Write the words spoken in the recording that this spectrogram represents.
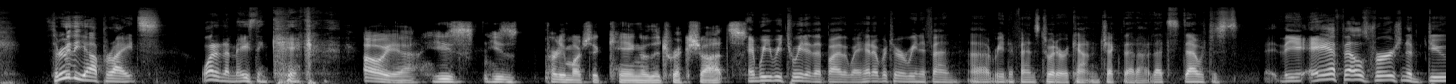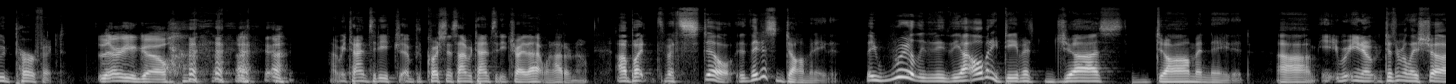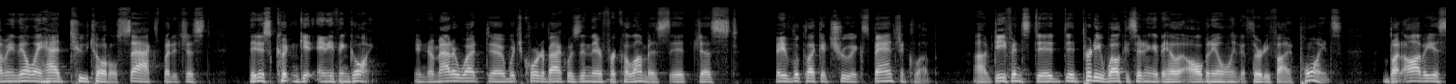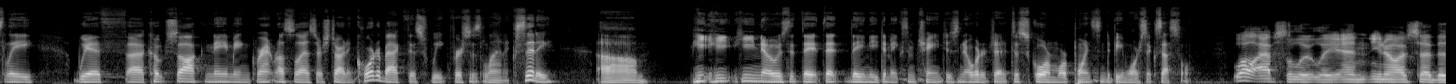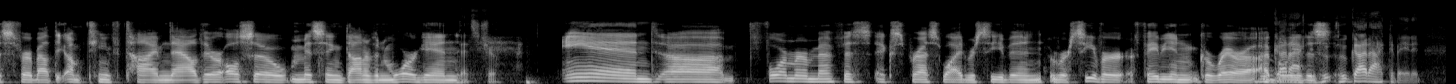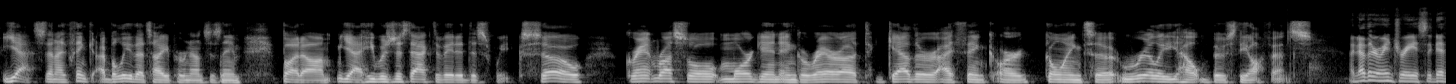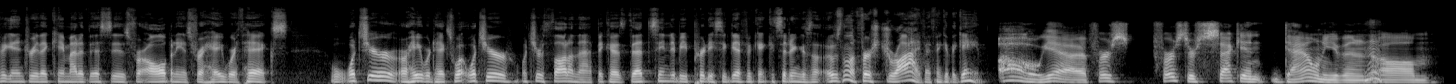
through the uprights. What an amazing kick! Oh yeah, he's he's pretty much the king of the trick shots. And we retweeted that, by the way. Head over to Arena Fan, uh, Arena Fan's Twitter account and check that out. That's that was just the AFL's version of Dude Perfect. There you go. how many times did he? Uh, the question is, how many times did he try that one? I don't know. Uh, but but still, they just dominated. They really, the, the Albany defense just dominated. Um, it, you know, it doesn't really show. I mean, they only had two total sacks, but it just they just couldn't get anything going. You know, no matter what, uh, which quarterback was in there for Columbus, it just they looked like a true expansion club. Uh, defense did did pretty well considering that they held Albany only to 35 points, but obviously with uh, Coach Sauk naming Grant Russell as their starting quarterback this week versus Atlantic City, um, he, he he knows that they that they need to make some changes in order to, to score more points and to be more successful. Well, absolutely. And, you know, I've said this for about the umpteenth time now. They're also missing Donovan Morgan. That's true. And uh, former Memphis Express wide receiver, receiver Fabian Guerrera, Who I believe act- is. who, who got activated. Yes, and I think I believe that's how you pronounce his name. But um, yeah, he was just activated this week. So Grant Russell, Morgan, and Guerrera together, I think, are going to really help boost the offense. Another injury, a significant injury that came out of this is for Albany is for Hayworth Hicks. What's your or Hayward Hicks? What, what's your what's your thought on that? Because that seemed to be pretty significant considering it was on the first drive, I think, of the game. Oh yeah, first first or second down even. Um,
